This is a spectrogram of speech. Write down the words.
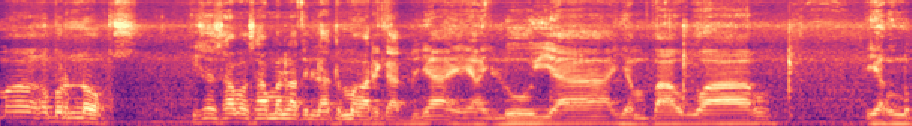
Mga kaburnoks, isasama-sama natin lahat ng mga rekado niya. Yung luya, yung bawang, yung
